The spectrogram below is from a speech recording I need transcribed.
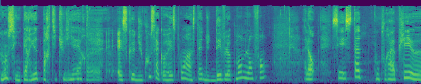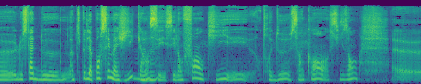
Bon, c'est une période particulière. Est-ce que du coup, ça correspond à un stade du développement de l'enfant? Alors, c'est stade qu'on pourrait appeler euh, le stade de, un petit peu de la pensée magique. Hein. Mhm. C'est l'enfant qui est entre 2, 5 ans, 6 ans, euh,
